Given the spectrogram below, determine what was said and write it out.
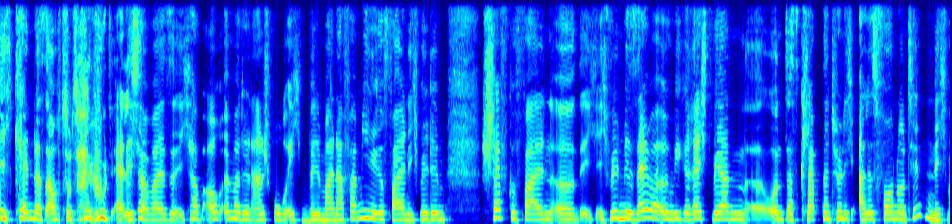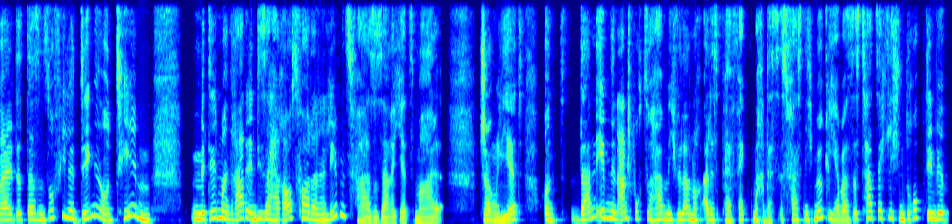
Ich kenne das auch total gut, ehrlicherweise. Ich habe auch immer den Anspruch, ich will meiner Familie gefallen, ich will dem Chef gefallen, äh, ich, ich will mir selber irgendwie gerecht werden. Äh, und das klappt natürlich alles vorne und hinten nicht, weil das sind so viele Dinge und Themen, mit denen man gerade in dieser herausfordernden Lebensphase, sage ich jetzt mal, jongliert. Und dann eben den Anspruch zu haben, ich will auch noch alles perfekt machen, das ist fast nicht möglich. Aber es ist tatsächlich ein Druck, den wir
